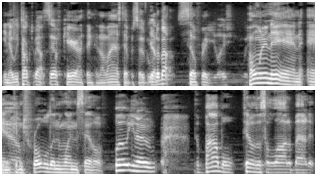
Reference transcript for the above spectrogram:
You know, we talked about self care, I think, in the last episode. But Yep. what about self regulation? Honing in and Yeah. controlling oneself. Well, you know, the Bible tells us a lot about it.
